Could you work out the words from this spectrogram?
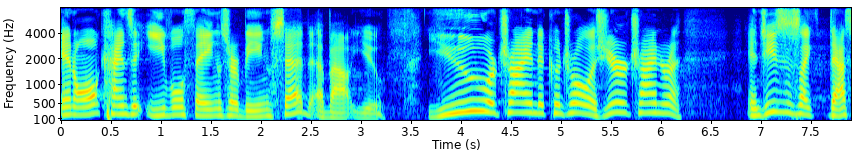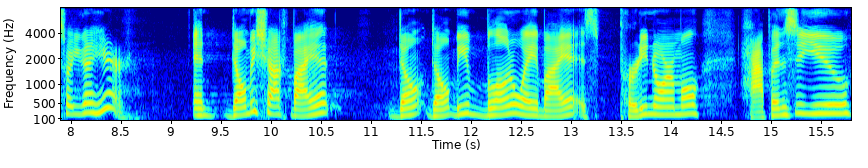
And all kinds of evil things are being said about you. You are trying to control us. You're trying to run. And Jesus is like, that's what you're going to hear. And don't be shocked by it. Don't, don't be blown away by it. It's pretty normal. Happens to you,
